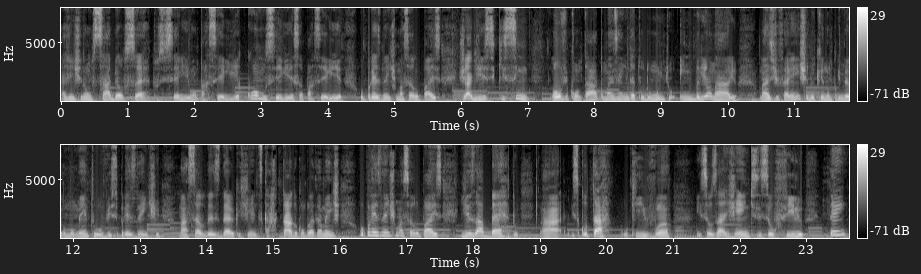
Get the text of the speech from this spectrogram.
a gente não sabe ao certo se seria uma parceria, como seria essa parceria. O presidente Marcelo Paes já disse que sim, houve contato, mas ainda é tudo muito embrionário. Mas diferente do que no primeiro momento o vice-presidente Marcelo Desidério, que tinha descartado completamente, o presidente Marcelo Paes diz aberto a escutar o que Ivan e seus agentes e seu filho têm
